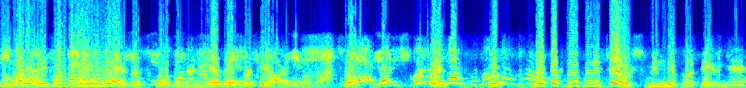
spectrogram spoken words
Ну, у вас претензій не є за скло до мене, я заплатив за Ні, скло. ні. Все. Я Тобто, ви, ви так не поліцею, ж він не платив, ні?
